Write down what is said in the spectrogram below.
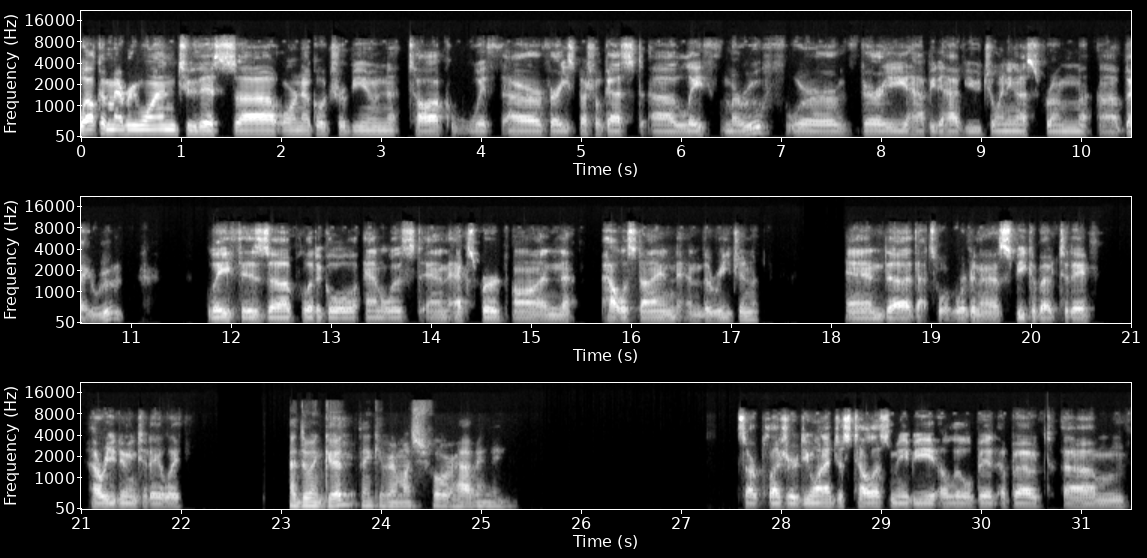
welcome everyone to this uh, Orinoco Tribune talk with our very special guest, uh, Laith Marouf. We're very happy to have you joining us from uh, Beirut. Laith is a political analyst and expert on Palestine and the region. And uh, that's what we're going to speak about today. How are you doing today, Laith? I'm doing good. Thank you very much for having me. It's our pleasure. Do you want to just tell us maybe a little bit about um,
